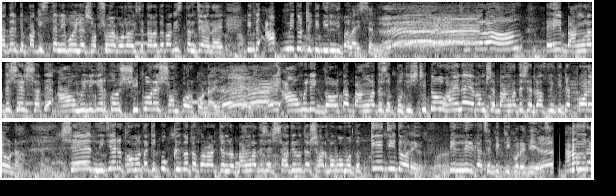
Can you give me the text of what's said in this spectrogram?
তাদেরকে পাকিস্তানি বইলে সবসময় বলা হয়েছে, তারা তো পাকিস্তান যায় নাই। কিন্তু আপনি তো ঠিকই দিল্লি পালাইছেন। সুতরাং এই বাংলাদেশের সাথে আওয়ামী লীগের কোন শিকড়ের সম্পর্ক নাই। এই আওয়ামী লীগ দলটা বাংলাদেশে প্রতিষ্ঠিতও হয় না এবং সে বাংলাদেশের রাজনীতিটা করেও না। সে নিজের ক্ষমতাকে কুক্ষিগত করার জন্য বাংলাদেশের স্বাধীনতা সার্বভৌমত্ব কেজি দরে দিল্লির কাছে বিক্রি করে দিয়েছে। আমরা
